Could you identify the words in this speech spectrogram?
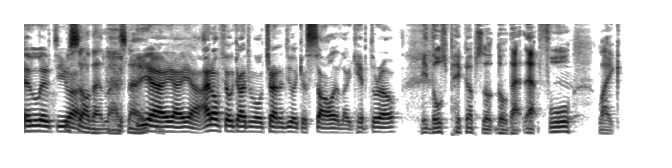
and lift you You up. saw that last night. Yeah, yeah, yeah. I don't feel comfortable trying to do like a solid like hip throw. Hey, those pickups though, though that that full like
